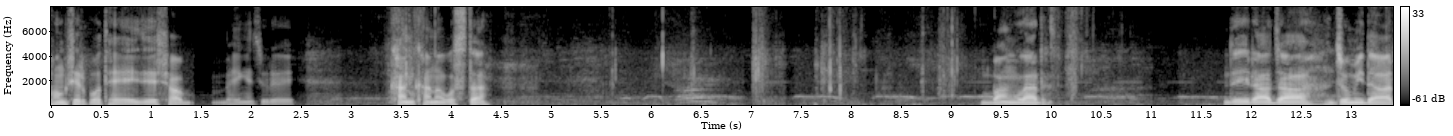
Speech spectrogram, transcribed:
ধ্বংসের পথে এই যে সব ভেঙে চুরে খান খান অবস্থা। বাংলার যে রাজা, জমিদার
